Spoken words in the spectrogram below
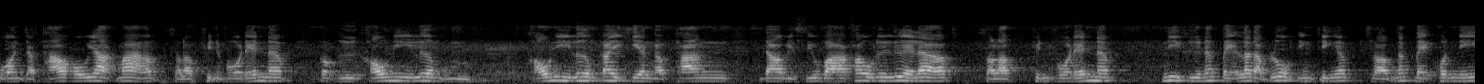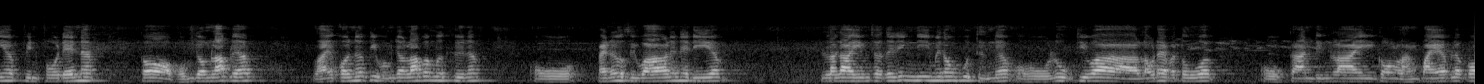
บอลจากเท้าเขายากมากครับสำหรับฟินโฟเดนนะครับ ก็คือเขานี่เริ่มเขานี่เริ่มใกล้เคียงกับทางดาวิดซิลบาเข้าเรื่อย ๆ แล้วครับสำหรับฟินโฟเดนนะครับ นี่คือนักเตะระดับโลกจริง ๆ ครับสำหรับนักเตะคนนี้ครับฟินโฟเดนนะครับก็ผมยอมรับเลยครับ หลายคนนะที่ผมยอมรับว่าเมื่อคืนนะโอ้แพนเดซิวาเล่นได้ดีครับลาลาฮิมสเตอร์ลิงนี่ไม่ต้องพูดถึงนะครับโอ้โหลูกที่ว่าเราได้ประตูครับ โอ้การดึงลายกองหลังไปครับ แล้วก็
